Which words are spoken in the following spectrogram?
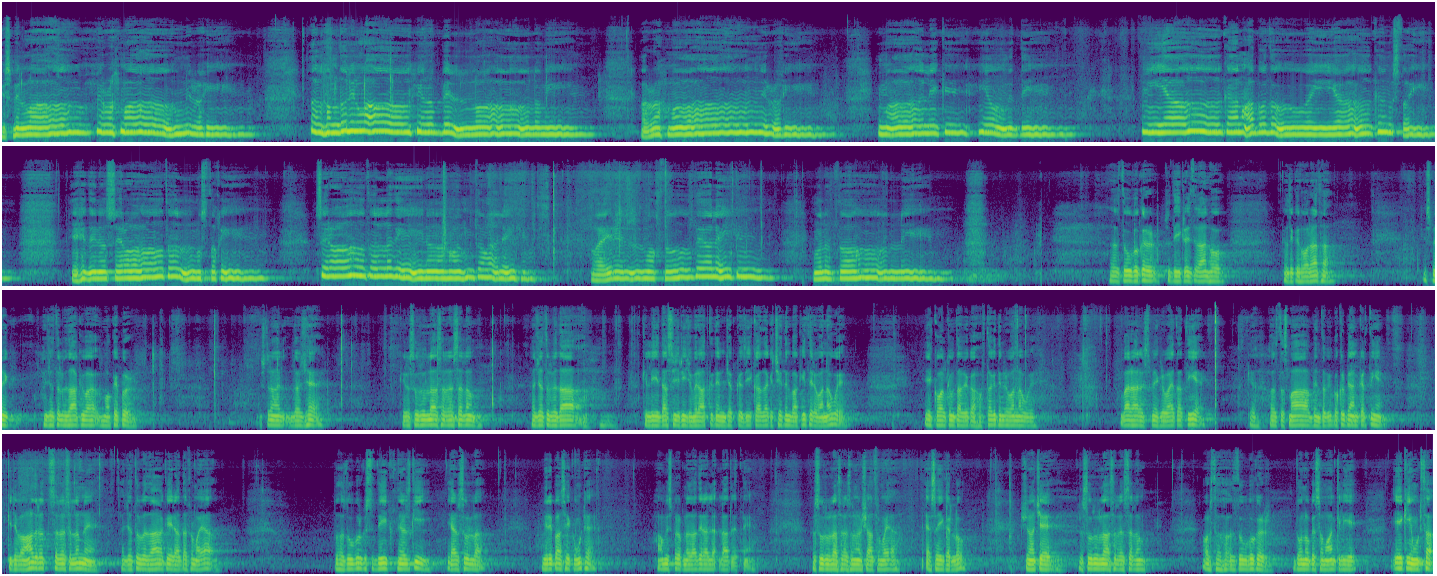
بسم الله الرحمن الرحيم الحمد لله رب العالمين الرحمن الرحيم مالك يوم الدين إياك نعبد وإياك نستعين اهدنا الصراط المستقيم. صراط الذين أنعمت عليهم غير المغضوب عليهم ولا الضالين. حضرت بکر صدیق رضی اللہ عنہ کا ذکر ہو رہا تھا، اس میں حجرت الوداع کے موقع پر اس طرح درج ہے کہ رسول اللہ صلی اللہ علیہ وسلم حجرت الوداع کے لیے دس ہجری جمعرات کے دن جبکہ ذی کے چھ دن باقی تھے، روانہ ہوئے۔ ایک کال کے مطابق ہفتہ کے دن روانہ ہوئے۔ بہرحال اس میں ایک روایت آتی ہے کہ حضرت اسماء بن طبی بکر بیان کرتی ہیں کہ جب حضرت صلی اللہ علیہ وسلم نے حجرت الوداع کے ارادہ فرمایا تو حضور کے صدیق نے عرض کی، یا رسول اللہ، میرے پاس ایک اونٹ ہے، ہم اس پر اپنا زیادہ لاد لیتے ہیں۔ رسول اللہ صلی اللہ علیہ وسلم نے ارشاد فرمایا، ایسا ہی کر لو، چنانچہ رسول اللہ صلی اللہ علیہ وسلم اور حضرت بکر دونوں کے سامان کے لیے ایک ہی اونٹ تھا۔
